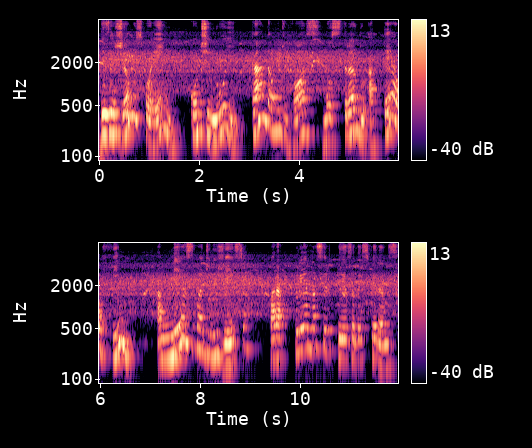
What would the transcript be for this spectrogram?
Desejamos, porém, continue cada um de vós mostrando até ao fim a mesma diligência para a plena certeza da esperança.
